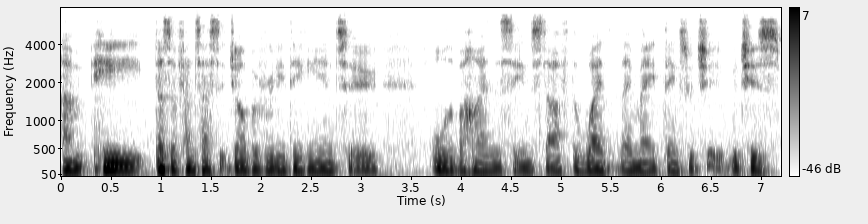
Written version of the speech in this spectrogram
um, he does a fantastic job of really digging into all the behind the scenes stuff, the way that they made things, which which is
